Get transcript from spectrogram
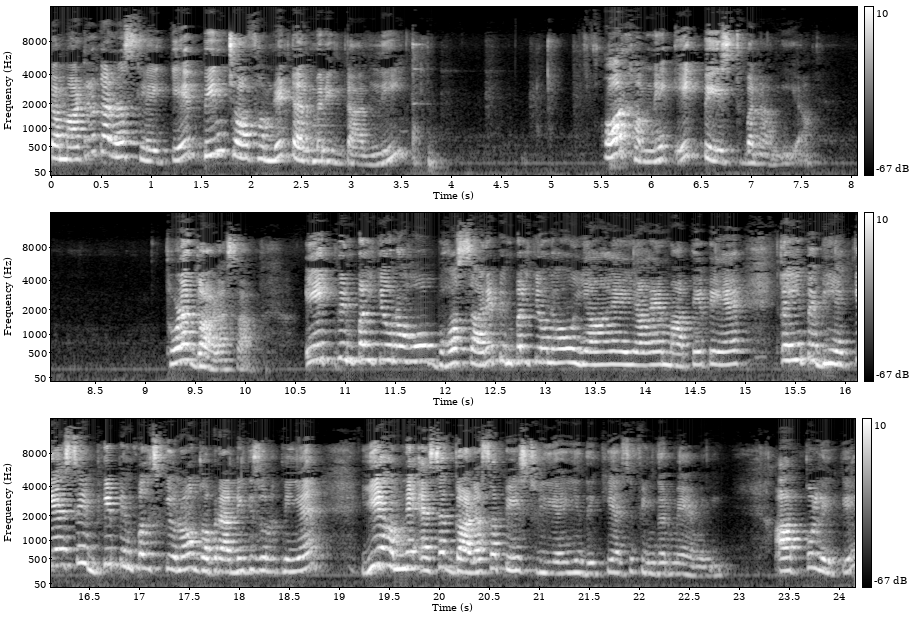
टमाटर का रस लेके पिंच ऑफ़ हमने टर्मरिक डाल ली और हमने एक पेस्ट बना लिया। थोड़ा गाढ़ा सा। एक पिंपल क्यों ना हो? बहुत सारे पिंपल क्यों ना हो? यहाँ है यहाँ है, माथे पे है, कहीं पे भी है। कैसे भी पिंपल्स क्यों ना हो? घबराने की ज़रूरत नहीं है। ये हमने ऐसा गाढ़ा सा पेस्ट लिया है। ये देखिए, ऐसे फिंगर में है मेरी। आपको लेके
